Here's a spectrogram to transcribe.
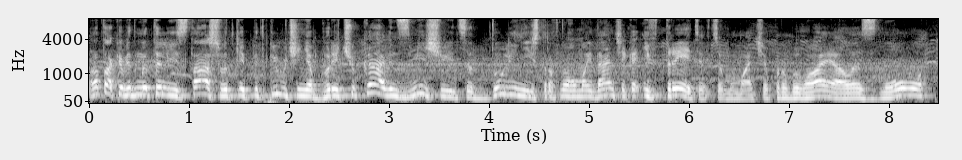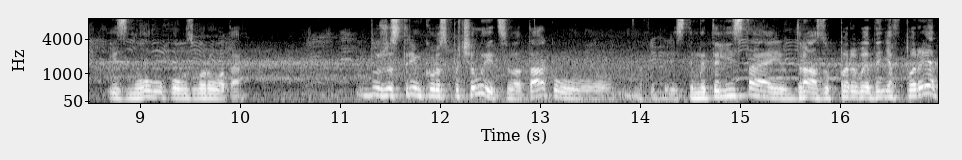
Атака від металіста, швидке підключення Борячука. Він зміщується до лінії штрафного майданчика і втретє в цьому матчі пробиває, але знову і знову повз ворота. Дуже стрімко розпочали цю атаку футболісти металіста і одразу переведення вперед.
